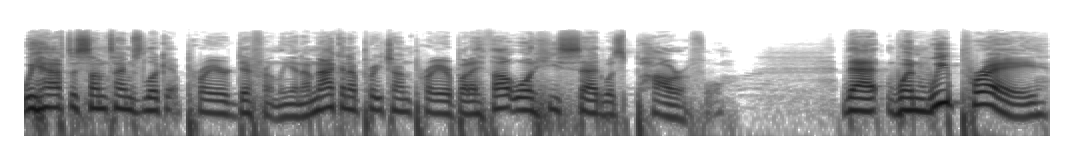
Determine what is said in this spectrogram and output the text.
we have to sometimes look at prayer differently. And I'm not going to preach on prayer, but I thought what he said was powerful. That when we pray,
